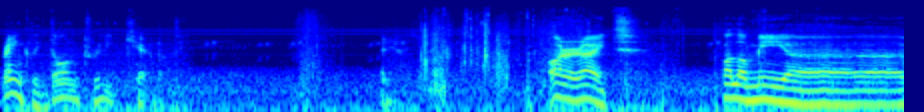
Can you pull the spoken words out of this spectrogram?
frankly, don't really care about it. Alright. Follow me, uh...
